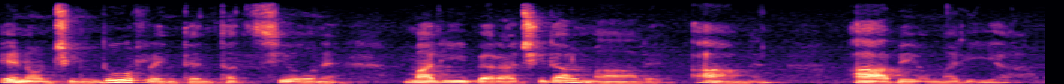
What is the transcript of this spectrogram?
e non ci indurre in tentazione, ma liberaci dal male. Amen. Ave Maria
